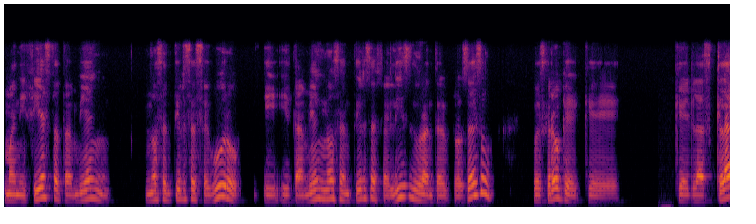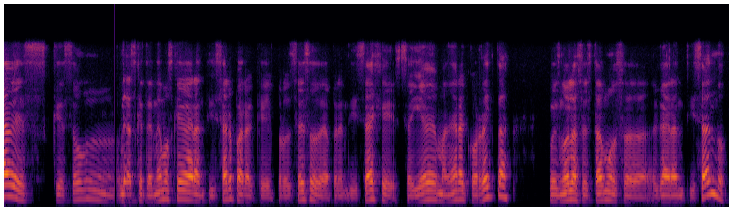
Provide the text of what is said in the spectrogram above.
manifiesta también no sentirse seguro y, y, también no sentirse feliz durante el proceso, pues creo que, que, que las claves que son las que tenemos que garantizar para que el proceso de aprendizaje se lleve de manera correcta, pues no las estamos ah, garantizando.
